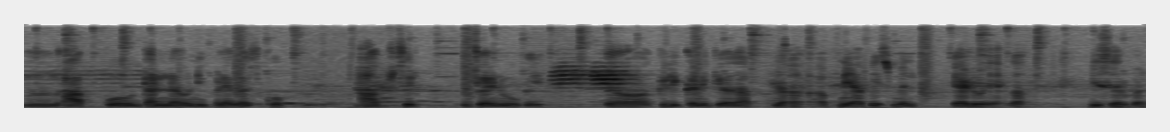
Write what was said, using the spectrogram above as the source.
हम्म, आपको डालना नहीं पड़ेगा इसको। आप सिर्फ़ ज्वाइन हो गए क्लिक करने के बाद अपना अपने आप ही इसमें ऐड हो जाएगा जी सर्वर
